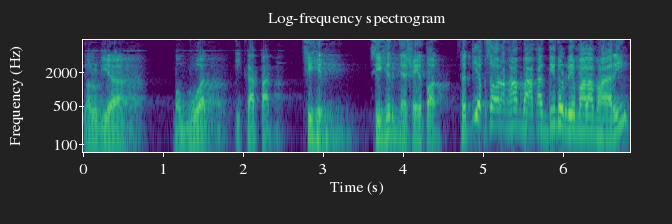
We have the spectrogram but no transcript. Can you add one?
Lalu dia membuat ikatan, sihir. Sihirnya syaitan. Setiap seorang hamba akan tidur di malam hari,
